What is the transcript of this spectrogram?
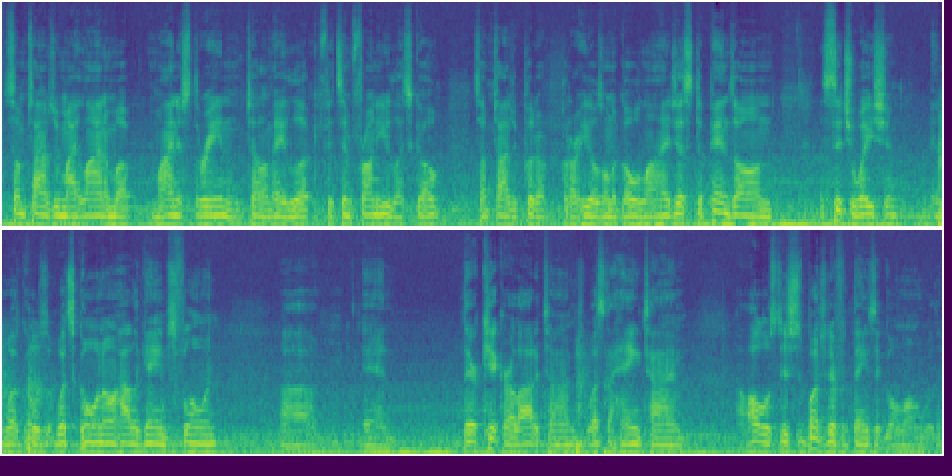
sometimes we might line them up minus three and tell them, hey, look, if it's in front of you, let's go. Sometimes we put our put our heels on the goal line. It just depends on the situation and what goes, what's going on, how the game's flowing, uh, and their kicker a lot of times. What's the hang time? All those. There's a bunch of different things that go along with it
